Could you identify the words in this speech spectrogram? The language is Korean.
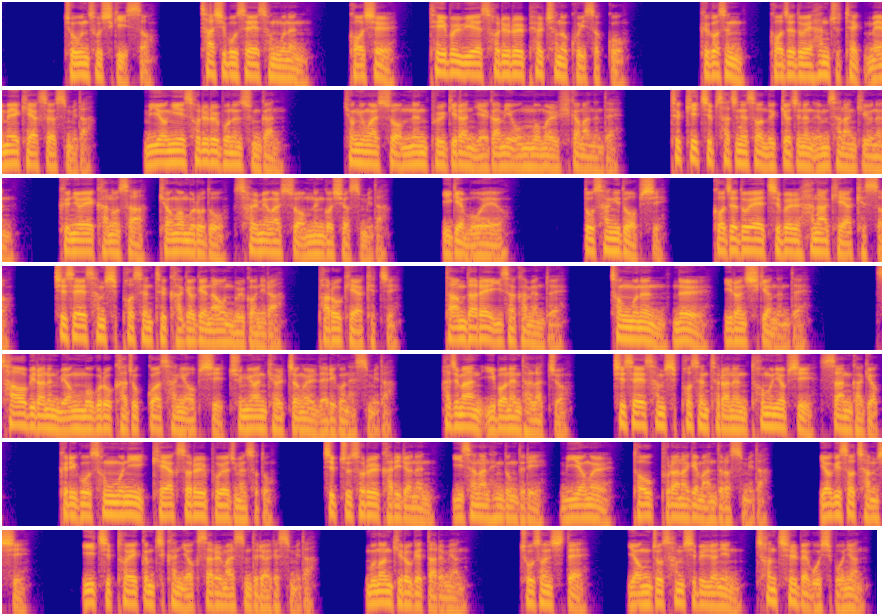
좋은 소식이 있어. 45세의 성문은 거실, 테이블 위에 서류를 펼쳐놓고 있었고 그것은 거제도의 한 주택 매매 계약서였습니다. 미영이 서류를 보는 순간 형용할 수 없는 불길한 예감이 온몸을 휘감았는데 특히 집 사진에서 느껴지는 음산한 기운은 그녀의 간호사 경험으로도 설명할 수 없는 것이었습니다. 이게 뭐예요? 또 상의도 없이 거제도에 집을 하나 계약했어. 시세의 30% 가격에 나온 물건이라 바로 계약했지. 다음 달에 이사 가면 돼. 성문은 늘 이런 식이었는데 사업이라는 명목으로 가족과 상의 없이 중요한 결정을 내리곤 했습니다. 하지만 이번엔 달랐죠. 시세의 30%라는 터무니없이 싼 가격, 그리고 성문이 계약서를 보여주면서도 집 주소를 가리려는 이상한 행동들이 미영을 더욱 불안하게 만들었습니다. 여기서 잠시 이 집터의 끔찍한 역사를 말씀드려야겠습니다. 문헌 기록에 따르면 조선시대 영조 31년인 1755년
